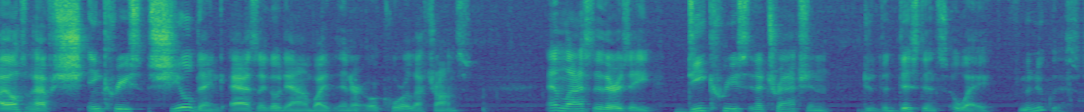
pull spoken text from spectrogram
I also have sh increased shielding as I go down by the inner or core electrons. And lastly, there is a decrease in attraction due to the distance away from the nucleus.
